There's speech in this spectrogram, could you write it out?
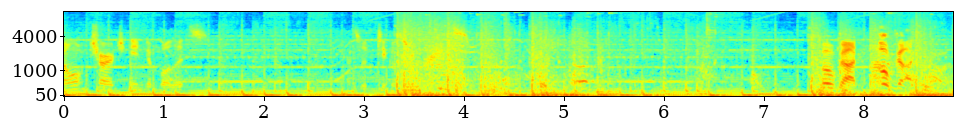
Don't charge into bullets. That's what tickles your brains. Oh god, oh god!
